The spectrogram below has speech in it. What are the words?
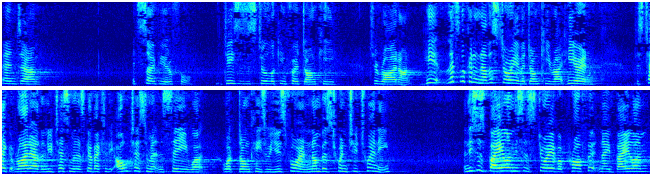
And um, it's so beautiful. Jesus is still looking for a donkey to ride on. Here, let's look at another story of a donkey right here and just take it right out of the New Testament. Let's go back to the Old Testament and see what, what donkeys were used for in Numbers 22:20. And this is Balaam. This is a story of a prophet named Balaam.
